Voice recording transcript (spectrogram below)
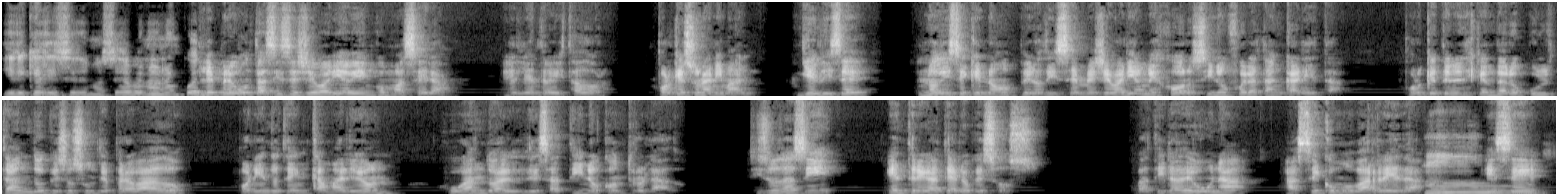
¿Y de qué dice de Macera? Bueno, no lo encuentro. Le pregunta si se llevaría bien con Macera, el entrevistador, porque es un animal. Y él dice, no dice que no, pero dice, me llevaría mejor si no fuera tan careta. ¿Por qué tenés que andar ocultando que sos un depravado, poniéndote en camaleón, jugando al desatino controlado? Si sos así, entregate a lo que sos. Batira de una, hace como Barreda. Mm, Ese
